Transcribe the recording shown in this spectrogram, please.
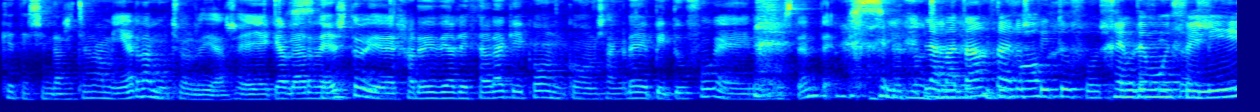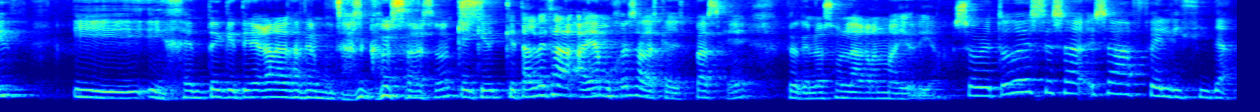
que te sientas hecha una mierda muchos días. O sea, y hay que hablar de esto y de dejar de idealizar aquí con, con sangre de pitufo que inexistente. La matanza de los pitufo, pitufos, Gente muy feliz y, y gente que tiene ganas de hacer muchas cosas, ¿no? Que, que, que tal vez haya mujeres a las que les pase, ¿eh? pero que no son la gran mayoría. Sobre todo es esa, esa felicidad.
